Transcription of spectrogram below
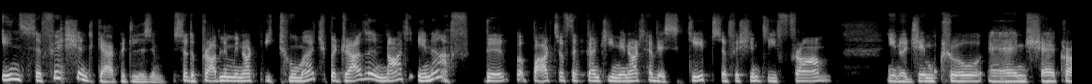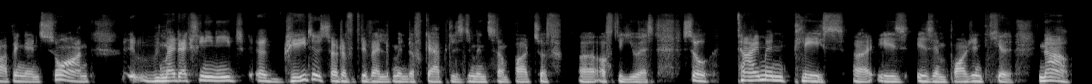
insufficient capitalism. So the problem may not be too much, but rather not enough. The parts of the country may not have escaped sufficiently from you know Jim Crow and sharecropping and so on, we might actually need a greater sort of development of capitalism in some parts of uh, of the U.S. So time and place uh, is is important here. Now,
